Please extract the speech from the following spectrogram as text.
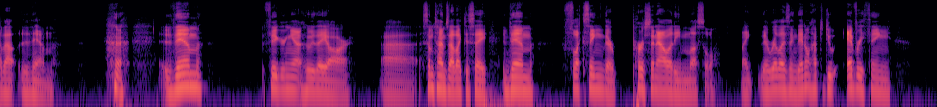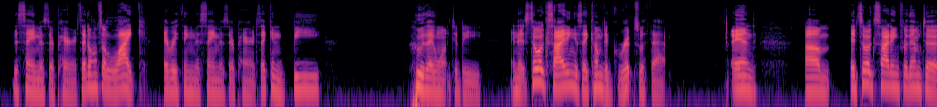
about them. them figuring out who they are. Sometimes I like to say them flexing their personality muscle. Like they're realizing they don't have to do everything the same as their parents. They don't have to like everything the same as their parents. They can be who they want to be. And it's so exciting as they come to grips with that. And um, it's so exciting for them to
